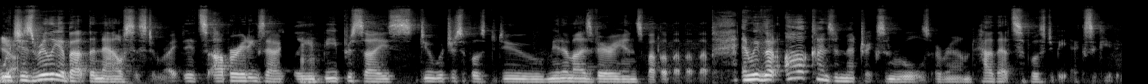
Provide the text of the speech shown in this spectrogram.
yeah. which is really about the now system, right? It's operate exactly, mm-hmm. be precise, do what you're supposed to do, minimize variance, blah, blah, blah, blah, blah. And we've got all kinds of metrics and rules around how that's supposed to be executed.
